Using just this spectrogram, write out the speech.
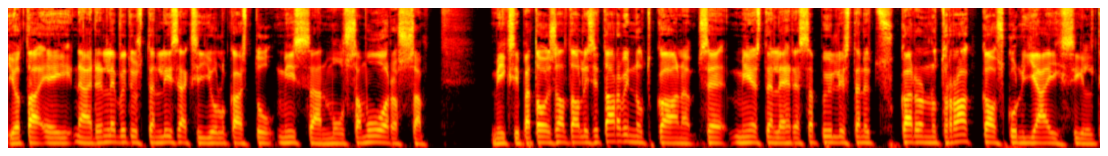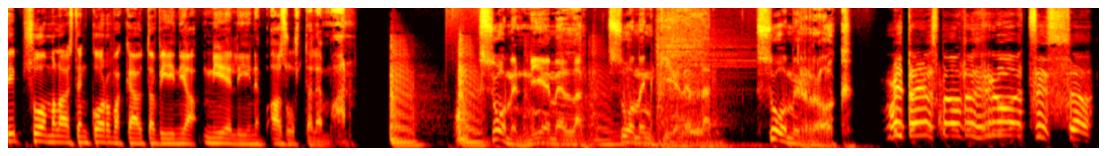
jota ei näiden levytysten lisäksi julkaistu missään muussa muodossa. Miksipä toisaalta olisi tarvinnutkaan se miesten lehdessä pyllistänyt kadonnut rakkaus, kun jäi silti suomalaisten korvakäytäviin ja mieliin asustelemaan. Suomen niemellä, suomen kielellä. Suomi Rock. Mitä jos me oltais Ruotsissa?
